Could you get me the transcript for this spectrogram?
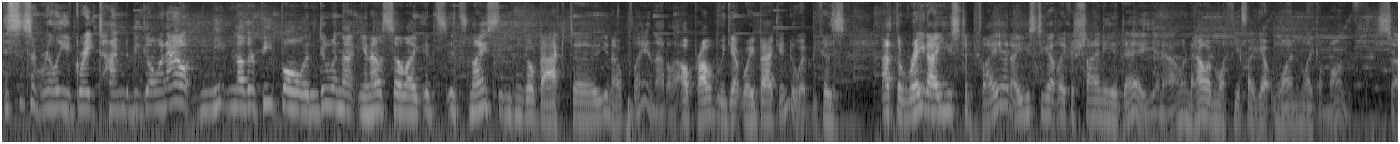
this isn't really a great time to be going out and meeting other people and doing that, you know. So like, it's it's nice that you can go back to you know playing that. I'll probably get way back into it because at the rate I used to play it, I used to get like a shiny a day, you know. Now I'm lucky if I get one like a month. So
